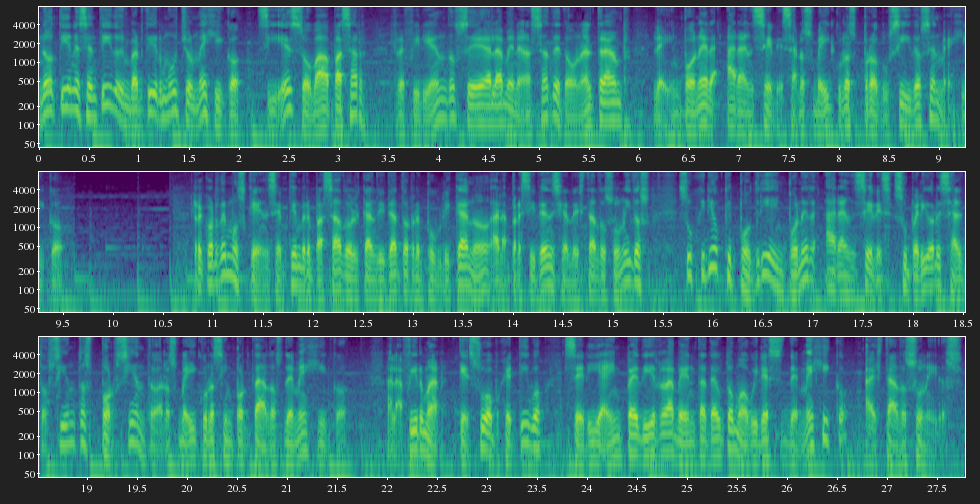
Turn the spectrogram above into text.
no tiene sentido invertir mucho en México si eso va a pasar, refiriéndose a la amenaza de Donald Trump de imponer aranceles a los vehículos producidos en México. Recordemos que en septiembre pasado el candidato republicano a la presidencia de Estados Unidos sugirió que podría imponer aranceles superiores al 200% a los vehículos importados de México, al afirmar que su objetivo sería impedir la venta de automóviles de México a Estados Unidos.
